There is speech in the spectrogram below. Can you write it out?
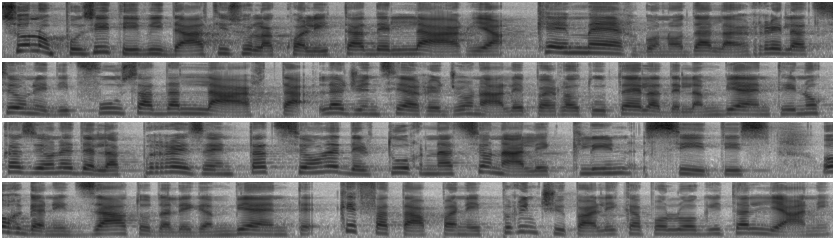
Sono positivi i dati sulla qualità dell'aria che emergono dalla relazione diffusa dall'ARTA, l'Agenzia regionale per la tutela dell'ambiente, in occasione della presentazione del tour nazionale Clean Cities, organizzato da Legambiente, che fa tappa nei principali capoluoghi italiani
